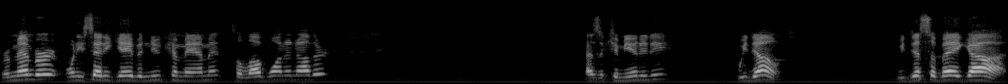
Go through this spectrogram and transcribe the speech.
Remember when he said he gave a new commandment to love one another? As a community, we don't. We disobey God.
